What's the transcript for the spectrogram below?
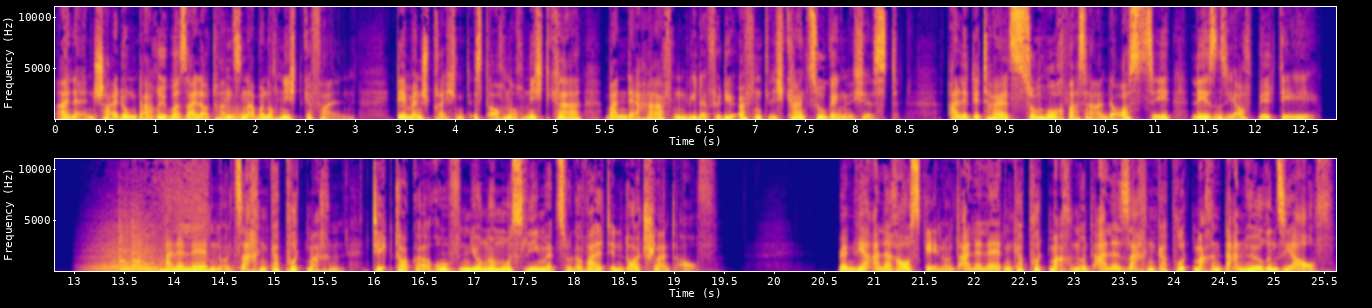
Eine Entscheidung darüber sei laut Hansen aber noch nicht gefallen. Dementsprechend ist auch noch nicht klar, wann der Hafen wieder für die Öffentlichkeit zugänglich ist. Alle Details zum Hochwasser an der Ostsee lesen Sie auf Bild.de. Alle Läden und Sachen kaputt machen. TikToker rufen junge Muslime zur Gewalt in Deutschland auf. Wenn wir alle rausgehen und alle Läden kaputt machen und alle Sachen kaputt machen, dann hören sie auf.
